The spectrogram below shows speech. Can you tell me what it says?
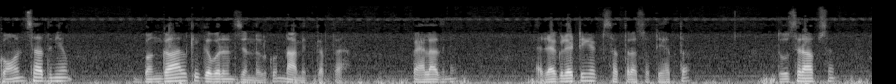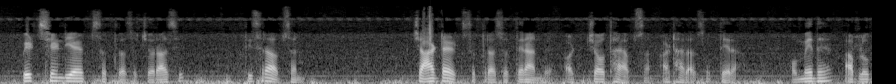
कौन सा अधिनियम बंगाल के गवर्नर जनरल को नामित करता है? पहला अधिनियम, रेगुलेटिंग एक्ट सत्रह सौ तिहत्तर। दूसरा ऑप्शन पिट्स इंडिया एक्ट सत्रह सौ चौरासी, तीसरा ऑप्शन चार्टर एक्ट सत्रह सौ तिरानवे और चौथा ऑप्शन अठारह सौ तेरह। उम्मीद है आप लोग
